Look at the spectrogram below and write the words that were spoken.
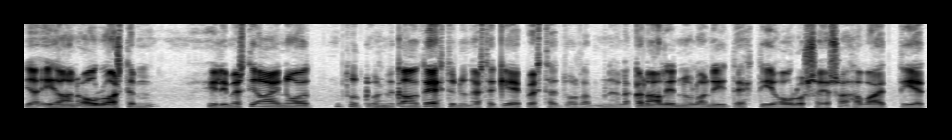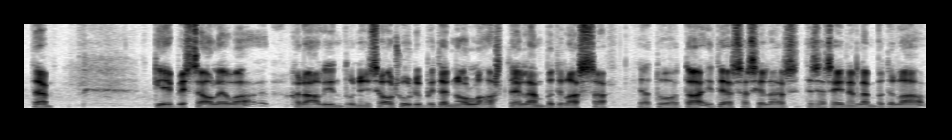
Ja ihan Oulua sitten ilmeisesti ainoa tutkimus, mikä on tehty näistä kiepeistä tuolla näillä kanalinnuilla, niin tehtiin Oulussa, jossa havaittiin, että kiepissä oleva kanalintu, niin se on suurin piirtein nolla asteen lämpötilassa. Ja tuota, itse asiassa siellä sitten se seinän lämpötila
